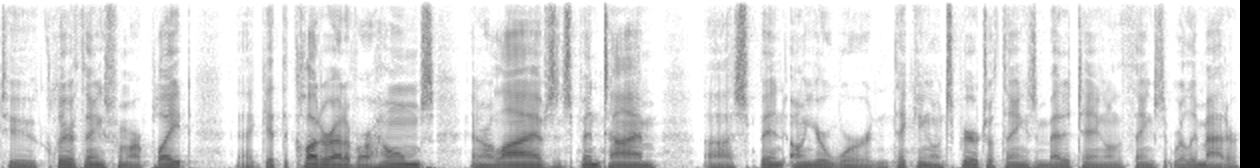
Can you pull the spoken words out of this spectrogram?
to clear things from our plate, uh, get the clutter out of our homes and our lives, and spend time uh, spent on your Word and thinking on spiritual things and meditating on the things that really matter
